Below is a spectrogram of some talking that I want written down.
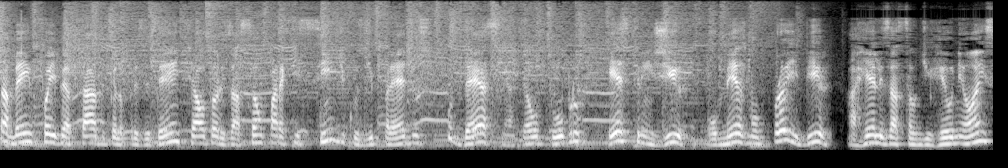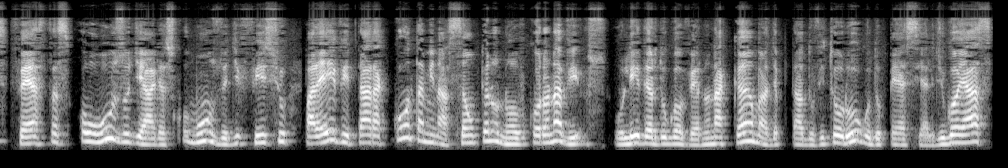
Também foi vetado pelo presidente a autorização para que síndicos de prédios pudessem, até outubro, restringir ou mesmo proibir a realização de reuniões, festas ou uso de áreas comuns do edifício para evitar a contaminação pelo novo coronavírus. O líder do governo na Câmara, deputado Vitor Hugo, do PSL de Goiás,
